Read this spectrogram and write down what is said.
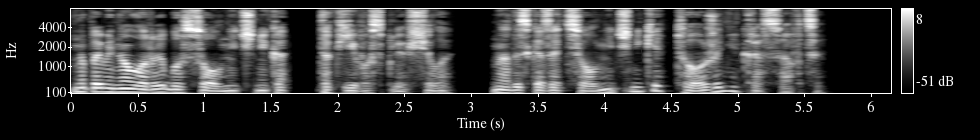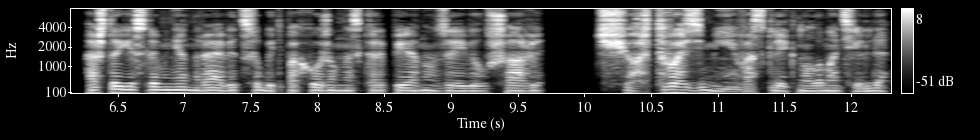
напоминал рыбу солнечника, так его сплющило. Надо сказать, солнечники тоже не красавцы. «А что, если мне нравится быть похожим на Скорпену?» — заявил Шарль. «Черт возьми!» — воскликнула Матильда.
